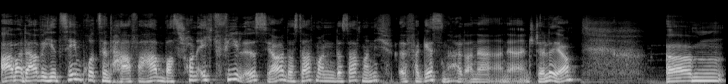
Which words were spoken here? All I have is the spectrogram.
Aber da wir hier 10% Hafer haben, was schon echt viel ist, ja, das darf man, das darf man nicht äh, vergessen halt an der, an der einen Stelle, ja. Ähm,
